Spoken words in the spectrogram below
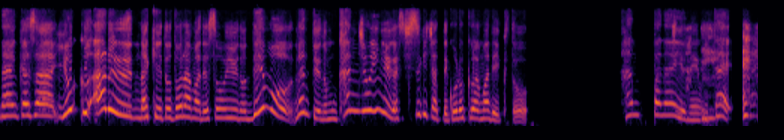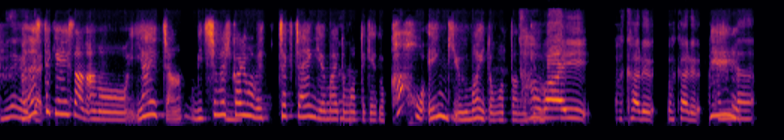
なんかさよくあるんだけどドラマでそういうの。でもなんていうのもう感情移入がしすぎちゃって56話までいくと。半端ないよね。痛い。え胸が痛私い。的にさ、あの、八重ちゃん、満島ひかりもめっちゃくちゃ演技うまいと思ったけど、カホ演技うまいと思ったんだけかど。わいい。わかるわかる。あんな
